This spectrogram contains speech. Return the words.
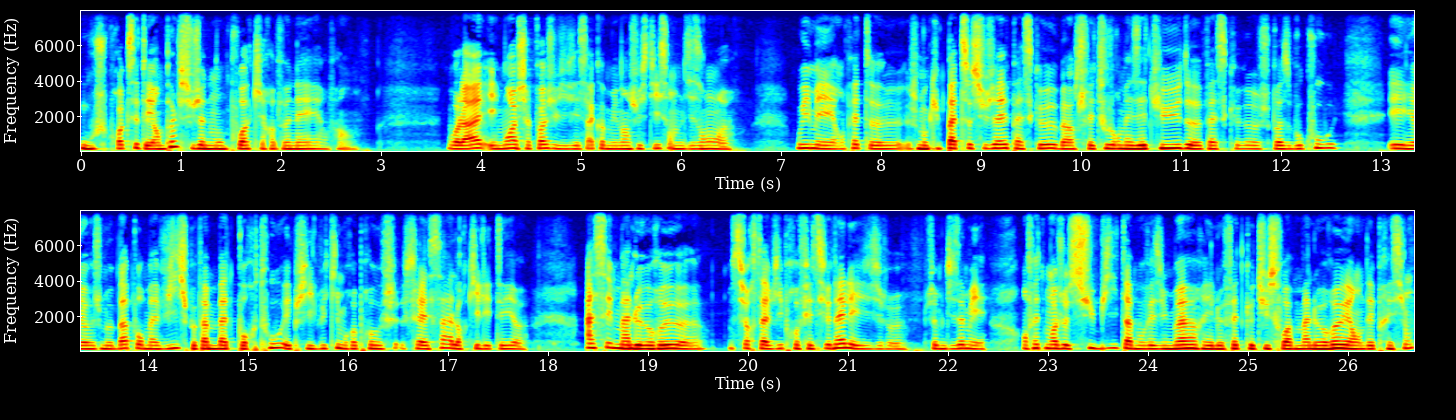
où je crois que c'était un peu le sujet de mon poids qui revenait. Enfin, voilà. Et moi, à chaque fois, je vivais ça comme une injustice en me disant oui, mais en fait, euh, je m'occupe pas de ce sujet parce que ben, je fais toujours mes études, parce que je bosse beaucoup et euh, je me bats pour ma vie. Je peux pas me battre pour tout. Et puis lui qui me reprochait ça alors qu'il était euh, assez malheureux sur sa vie professionnelle et je, me disais mais en fait moi je subis ta mauvaise humeur et le fait que tu sois malheureux et en dépression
